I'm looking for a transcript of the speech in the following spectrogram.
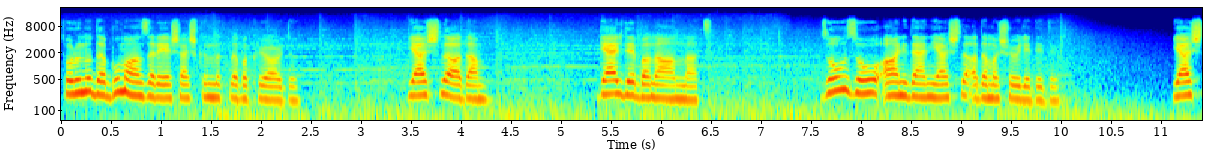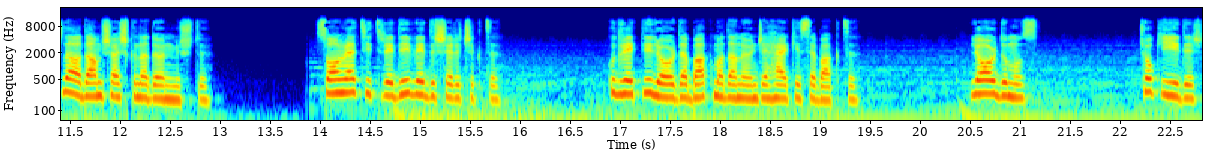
Torunu da bu manzaraya şaşkınlıkla bakıyordu. Yaşlı adam. Gel de bana anlat. Zou Zou aniden yaşlı adama şöyle dedi. Yaşlı adam şaşkına dönmüştü. Sonra titredi ve dışarı çıktı. Kudretli Lord'a bakmadan önce herkese baktı. Lordumuz. Çok iyidir.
